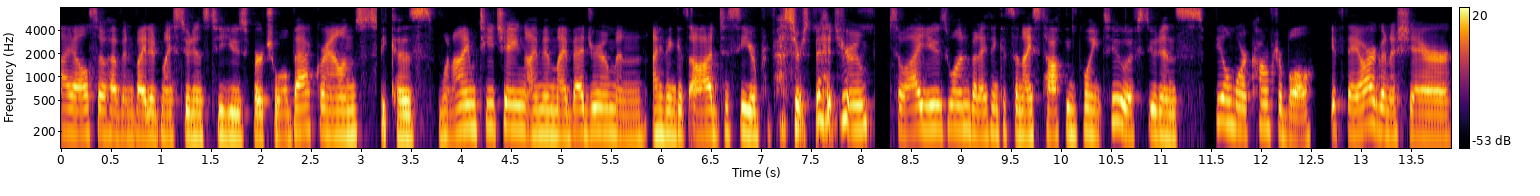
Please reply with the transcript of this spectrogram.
I also have invited my students to use virtual backgrounds because when I'm teaching, I'm in my bedroom and I think it's odd to see your professor's bedroom. So I use one, but I think it's a nice talking point too. If students feel more comfortable, if they are going to share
